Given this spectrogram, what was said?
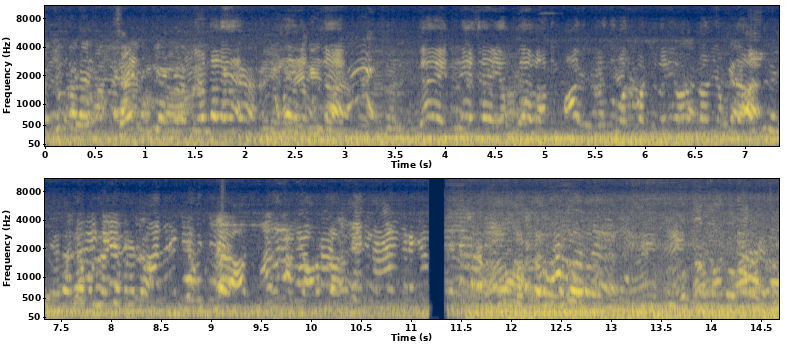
தூக்கக்கூடாது டேய் தினேஷ் என் பிள்ளைய வந்து பாரு வந்து ஒரு பட்டு வெளிய வரக்கூடாது என் பிள்ளை என் பிள்ளை ஏய், அது வெளிய வரக்கூடாது. என் பிள்ளைய கொண்டுட்டாங்க அடிச்சு கொண்டுட்டாங்க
